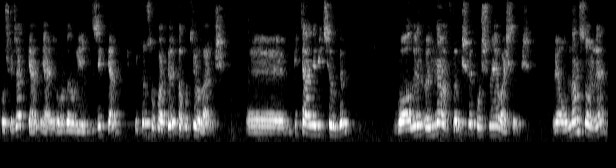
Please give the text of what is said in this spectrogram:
koşacakken yani oradan oraya gidecekken bütün sokakları kapatıyorlarmış. E, bir tane bir çılgın boğaların önüne atlamış ve koşmaya başlamış. Ve ondan sonra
